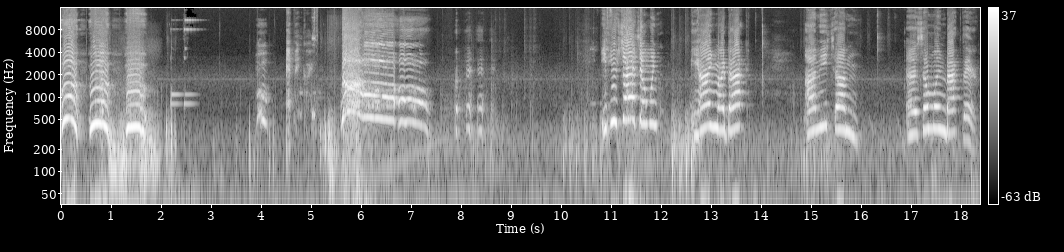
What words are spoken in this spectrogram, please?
Epic crate. No! if you saw someone behind my back, I meet um uh, someone back there.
